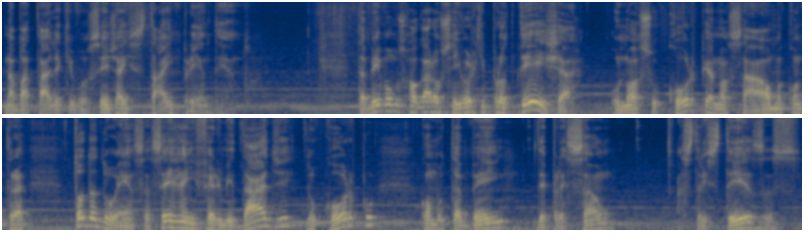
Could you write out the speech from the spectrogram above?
na batalha que você já está empreendendo. Também vamos rogar ao Senhor que proteja o nosso corpo e a nossa alma contra toda doença, seja a enfermidade do corpo, como também depressão, as tristezas,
